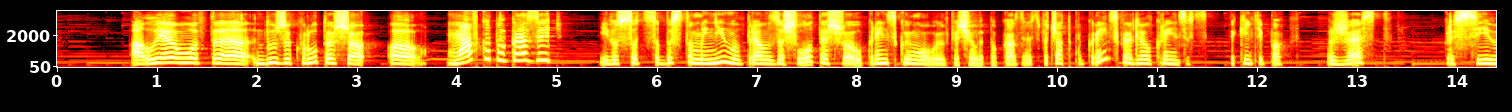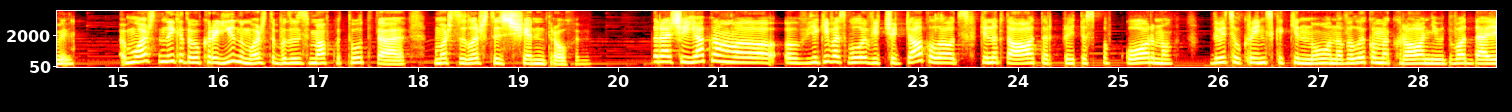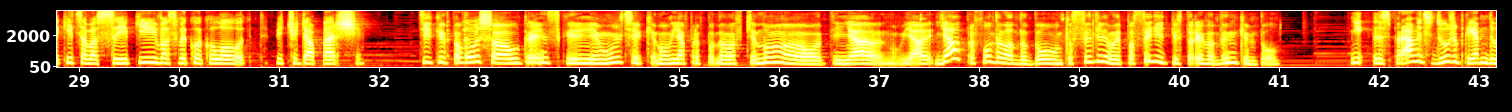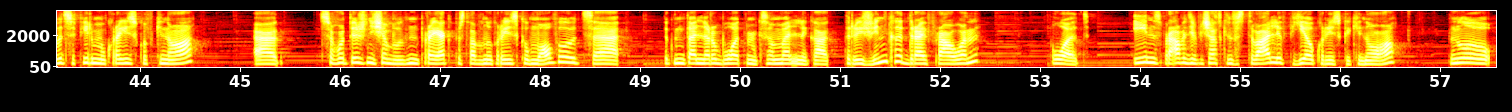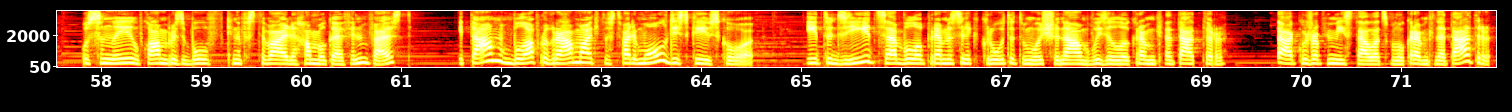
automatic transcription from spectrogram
Але от е, дуже круто, що е, мавку показують, і особисто мені ну, прям зайшло те, що українською мовою почали показувати. Спочатку українською для українців це такий, типу, жест красивий. Можете никати в Україну, можете подивитися мавку тут, та можете залишитись ще не трохи. До речі, як вам, е, е, які у вас були відчуття, коли от в кінотеатр прийти з попкорном, дивитися українське кіно на великому екрані, в 2D, які це вас, які вас викликало от, відчуття перші? Тільки того, що українські мультики, ну я приходила в кіно, от і я, ну я, я приходила додому, посиділи, посидіть півтори годинки вдома. Ні, насправді дуже приємно дивитися фільми українською в кіно. Е, Цього тижня ще був проєкт, поставлений українською мовою. Це документальна робота Максима Мельника Три жінки Драй Фрауен. От. І насправді під час кінофестивалів є українське кіно. Ну, осени в Гамбурзі був кінофестиваль Hamburger Filmfest, і там була програма кінофестивалю молодість київського. І тоді це було прям настільки круто, тому що нам виділили окремий кінотеатр. Так, у жопі міста, але це був окремий кінотеатр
